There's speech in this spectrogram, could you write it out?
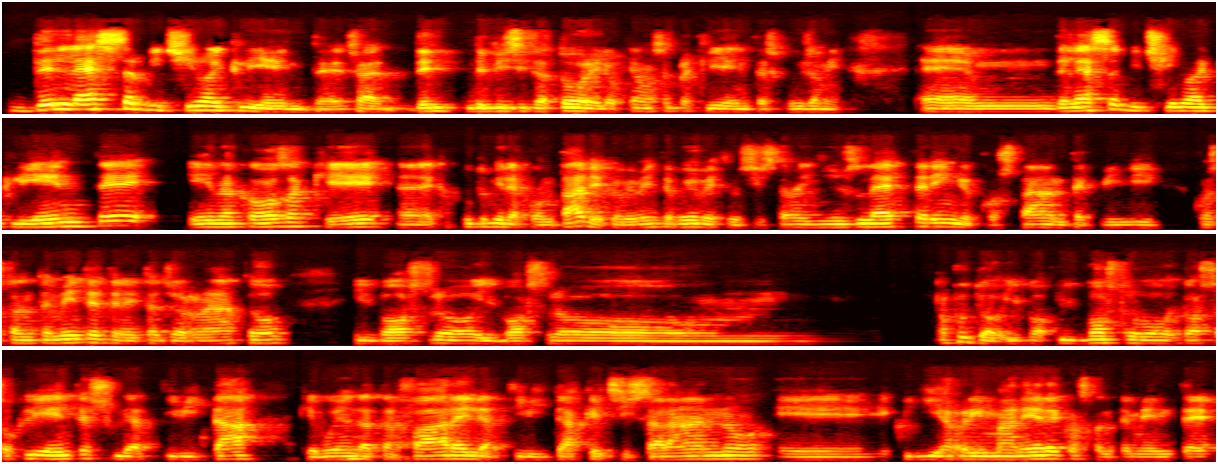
dell'essere vicino al cliente, cioè del, del, visitatore, lo chiamo sempre cliente, scusami, ehm, dell'essere vicino al cliente è una cosa che, eh, appunto mi raccontavi, che ovviamente voi avete un sistema di newslettering costante, quindi costantemente tenete aggiornato il vostro, il vostro appunto il, il, vostro, il, vostro, cliente sulle attività che voi andate a fare, le attività che ci saranno e, e quindi rimanere costantemente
